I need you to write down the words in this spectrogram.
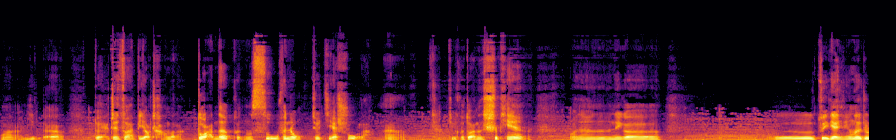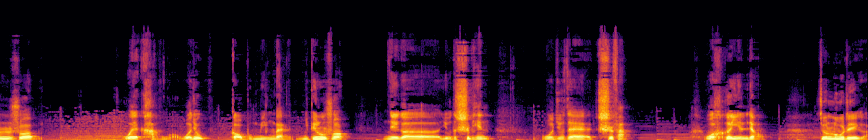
啊，一呃，对，这算比较长的了，短的可能四五分钟就结束了，啊，这个短的视频，嗯，那个，呃，最典型的就是说。我也看过，我就搞不明白。你比如说，那个有的视频，我就在吃饭，我喝饮料，就录这个。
